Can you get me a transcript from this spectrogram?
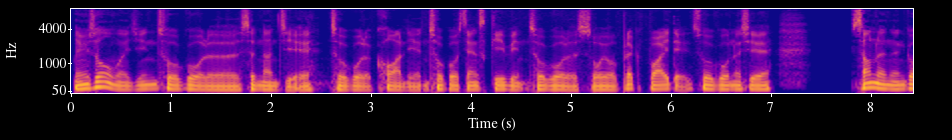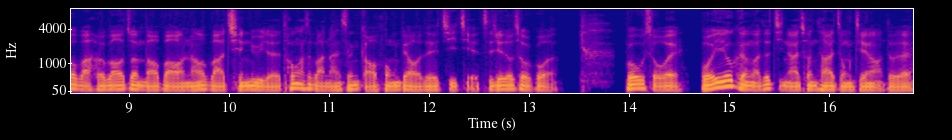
等于说我们已经错过了圣诞节，错过了跨年，错过 Thanksgiving，错过了所有 Black Friday，错过那些商人能够把荷包赚饱饱，然后把情侣的，通常是把男生搞疯掉的这些季节，直接都错过了。不过无所谓，我也有可能把这几年穿插在中间啊，对不对？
